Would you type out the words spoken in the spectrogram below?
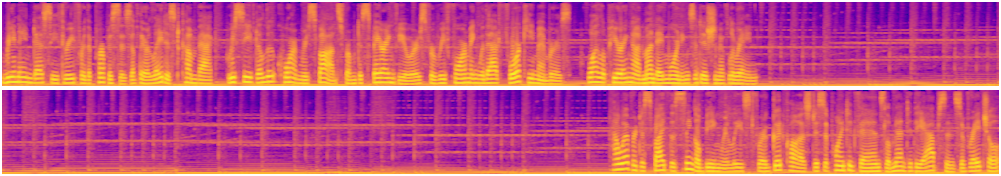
renamed SC3 for the purposes of their latest comeback, received a lukewarm response from despairing viewers for reforming without four key members while appearing on Monday morning's edition of Lorraine. However despite the single being released for a good cause disappointed fans lamented the absence of Rachel,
